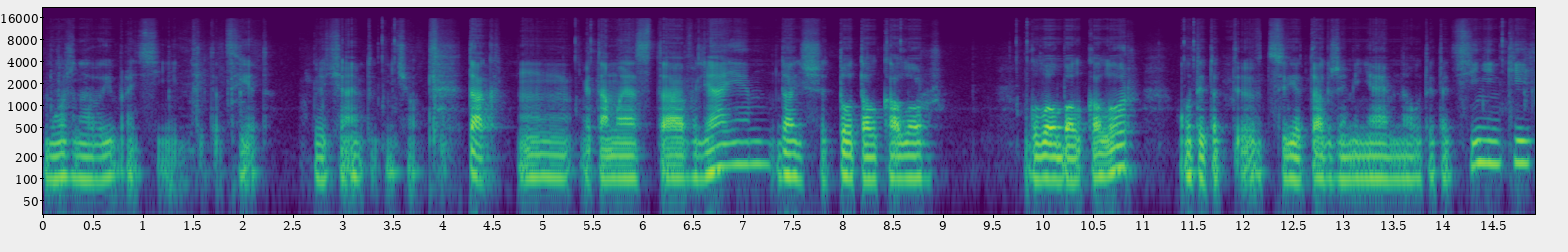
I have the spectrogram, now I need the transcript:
можно выбрать синий цвет. Включаем тут ничего. Так, это мы оставляем. Дальше Total Color, Global Color. Вот этот э, цвет также меняем на вот этот синенький.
